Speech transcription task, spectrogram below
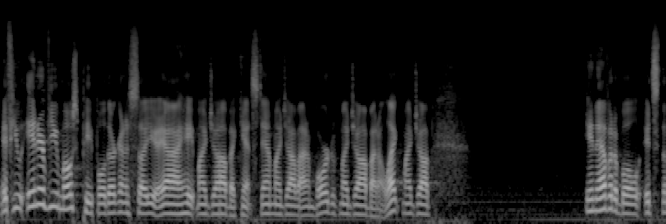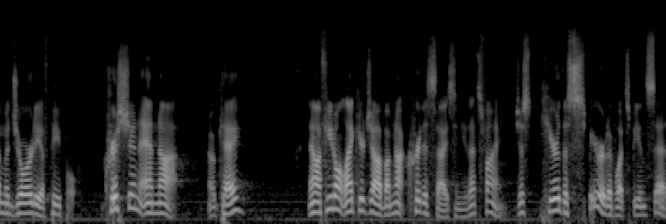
if you interview most people, they're going to say, Yeah, I hate my job. I can't stand my job. I'm bored with my job. I don't like my job. Inevitable, it's the majority of people, Christian and not, okay? Now, if you don't like your job, I'm not criticizing you. That's fine. Just hear the spirit of what's being said.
